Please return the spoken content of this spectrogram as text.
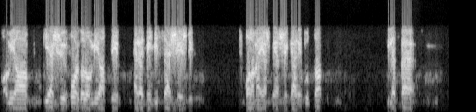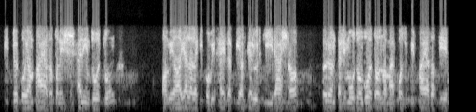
ami a kieső forgalom miatti eredmény visszaesést valamelyes mérsékelni tudta, illetve itt több olyan pályázaton is elindultunk, ami a jelenlegi Covid helyzet miatt került kiírásra. Örömteli módon volt onnan már pozitív pályázati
